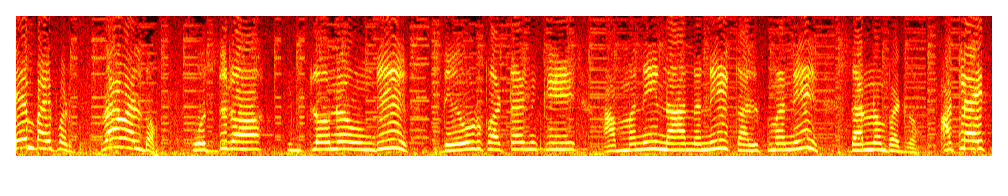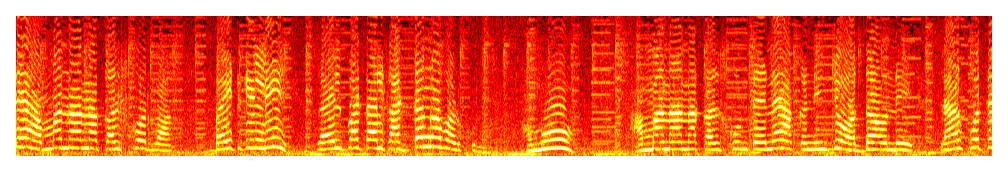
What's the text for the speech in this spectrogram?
ఏం భయపడకు. రా వెళ్దాం. వద్దురా ఇంట్లోనే ఉండి దేవుడు పట్టానికి అమ్మని నాన్నని కలపమని దండం పెడదాం. అట్లా అయితే అమ్మ నాన్న కలుసుకోర్రా. బయటికి వెళ్ళి రైలు పట్టాలకి అడ్డంగా పడుకున్నాం అమ్మో! అమ్మ నాన్న కలుసుకుంటేనే అక్కడి నుంచి వద్దామని లేకపోతే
